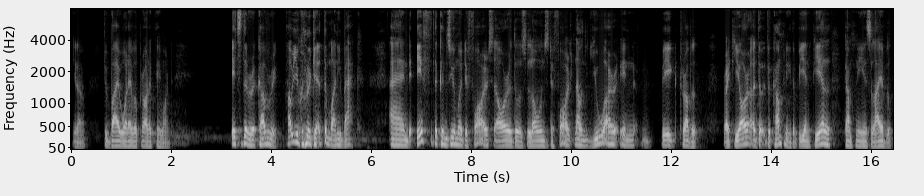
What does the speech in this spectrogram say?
you know, to buy whatever product they want. It's the recovery. How are you going to get the money back? And if the consumer defaults or those loans default, now you are in big trouble, right? You're uh, the, the company, the BNPL company is liable.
